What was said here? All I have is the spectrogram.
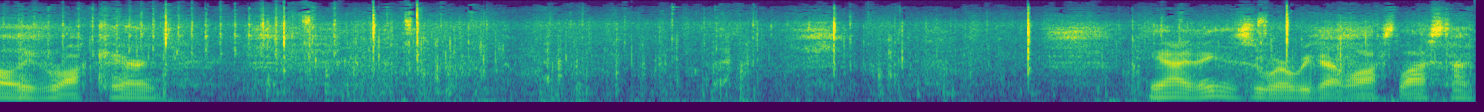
All these rock cairns. Yeah, I think this is where we got lost last time.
